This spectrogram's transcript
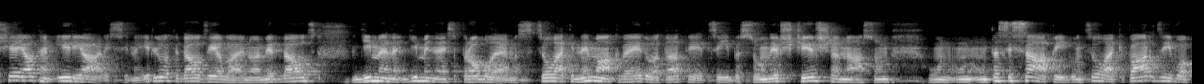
šie jautājumi ir jārisina. Ir ļoti daudz ievainojumu, ir daudz ģimene, ģimenēs problēmas. Cilvēki nemāk veidot attiecības, un ir šķiršanās, un, un, un, un tas ir sāpīgi, un cilvēki pārdzīvo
